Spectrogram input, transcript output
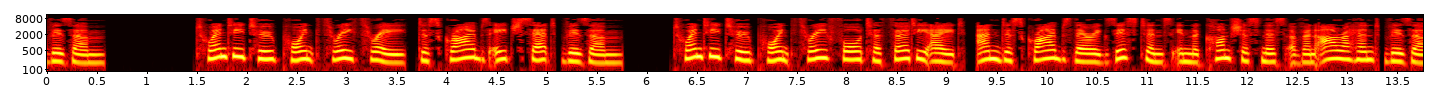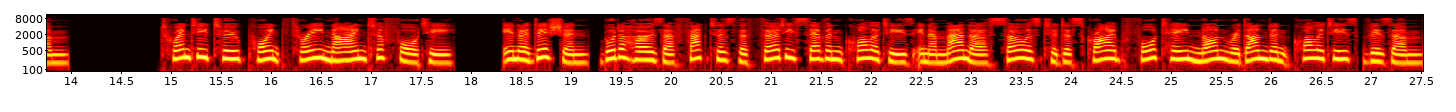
Vism. 22.33, describes each set Vism. 22.34 to 38, and describes their existence in the consciousness of an arahant. 22.39 to 40. In addition, Buddhaghosa factors the 37 qualities in a manner so as to describe 14 non-redundant qualities vism.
